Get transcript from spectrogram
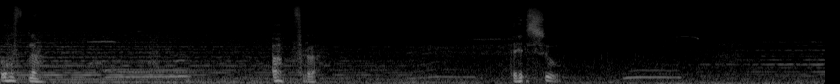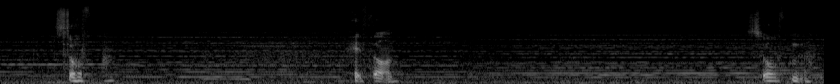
Sofna. Afra. Tesu. Sofna. Hethon. Sofna.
